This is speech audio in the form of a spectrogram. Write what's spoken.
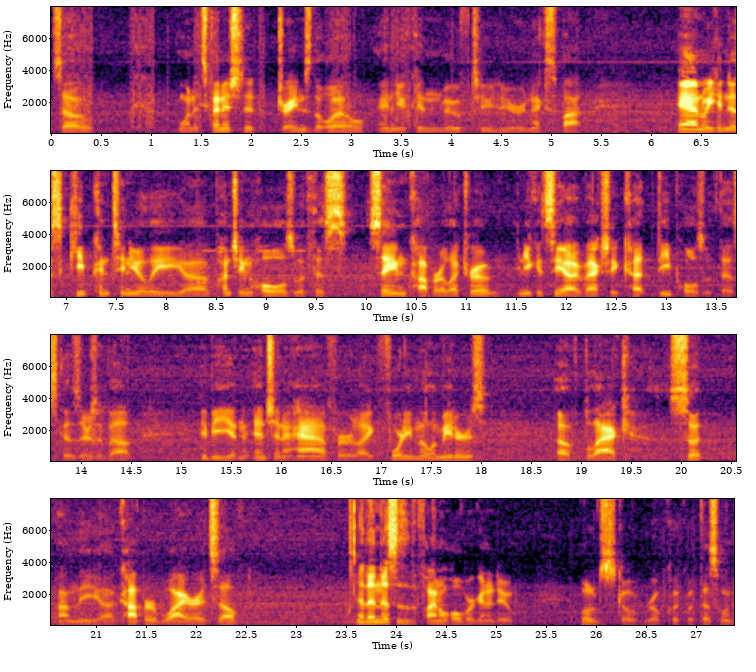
So when it's finished, it drains the oil and you can move to your next spot. And we can just keep continually uh, punching holes with this same copper electrode. And you can see I've actually cut deep holes with this because there's about maybe an inch and a half or like 40 millimeters of black soot on the uh, copper wire itself. And then this is the final hole we're going to do. We'll just go real quick with this one.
